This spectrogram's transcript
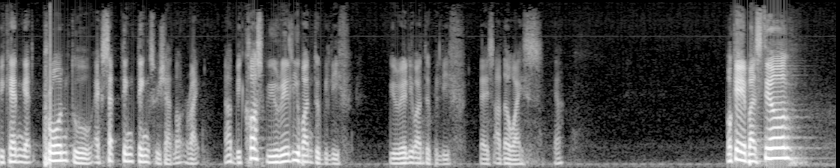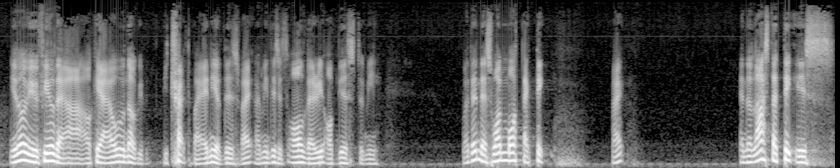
we can get prone to accepting things which are not right uh, because we really want to believe. We really want to believe that is otherwise. Yeah. Okay, but still, you know, you feel that, ah, okay, I will not be, be trapped by any of this, right? I mean, this is all very obvious to me. But then there's one more tactic? And the last tactic is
